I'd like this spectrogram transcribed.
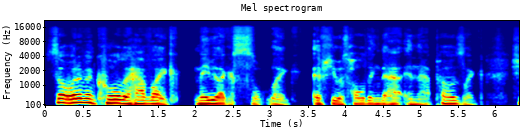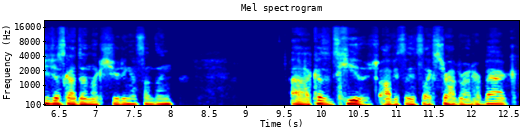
So it would have been cool to have like maybe like a like if she was holding that in that pose, like she just got done like shooting at something. Uh, because it's huge. Obviously, it's like strapped around her back.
